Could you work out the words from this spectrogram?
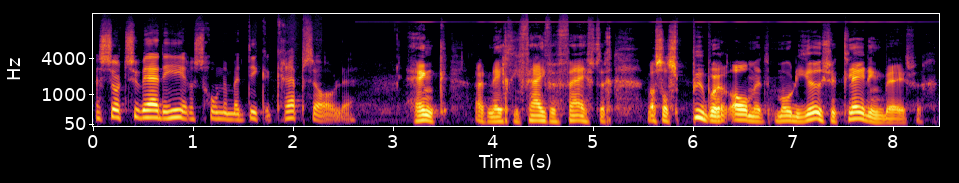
Een soort suède herenschoenen met dikke krepzolen. Henk uit 1955 was als puber al met modieuze kleding bezig.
